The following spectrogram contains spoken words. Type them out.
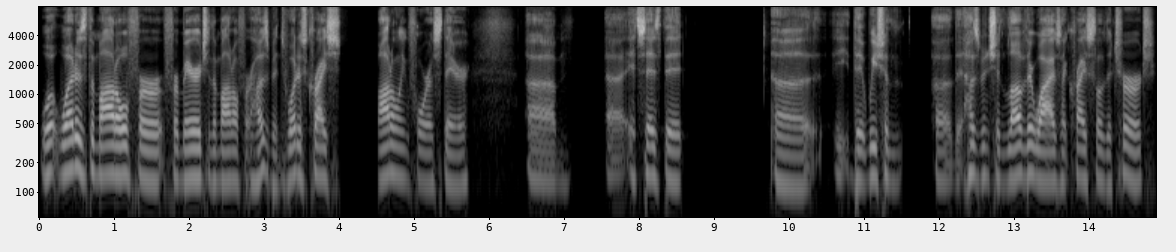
what what is the model for for marriage and the model for husbands? What is Christ modeling for us there? Um, uh, it says that uh, that we should uh, that husbands should love their wives like Christ loved the church,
